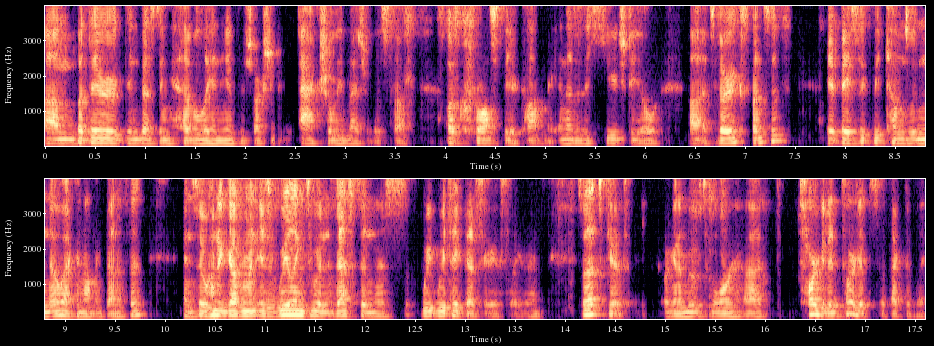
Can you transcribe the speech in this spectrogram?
Um, but they're investing heavily in the infrastructure to actually measure this stuff across the economy. And that is a huge deal. Uh, it's very expensive. It basically comes with no economic benefit. And so when a government is willing to invest in this, we, we take that seriously, right? So that's good. We're going to move to more uh, targeted targets effectively.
